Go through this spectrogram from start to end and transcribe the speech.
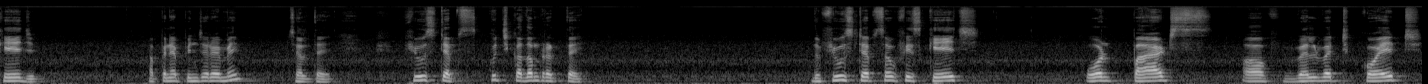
केज अपने पिंजरे में चलते हैं। फ्यू स्टेप्स कुछ कदम रखते the few steps of his cage on parts of velvet quiet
